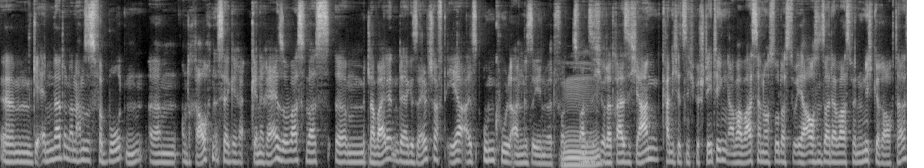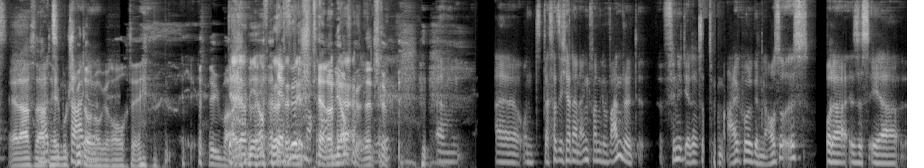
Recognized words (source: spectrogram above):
ähm, geändert und dann haben sie es verboten. Ähm, und Rauchen ist ja generell sowas, was ähm, mittlerweile in der Gesellschaft eher als uncool angesehen wird. Vor Mhm. 20 oder 30 Jahren kann ich jetzt nicht bestätigen, aber war es ja noch so, dass du eher Außenseiter warst, wenn du nicht geraucht hast. ja, da hast, hat Helmut Schmidt auch noch geraucht, ey. Überall. Der hat auch nie aufgehört, Der noch Der hat auch nie aufgehört, das stimmt. Ähm, äh, und das hat sich ja dann irgendwann gewandelt. Findet ihr, dass es mit dem Alkohol genauso ist? Oder ist es eher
